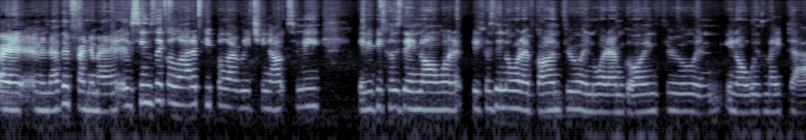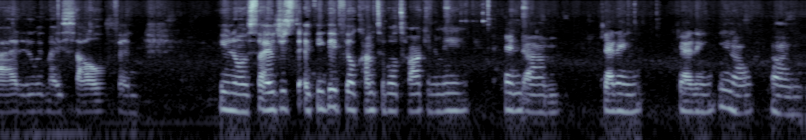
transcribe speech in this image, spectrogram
But and another friend of mine, it seems like a lot of people are reaching out to me, maybe because they know what because they know what I've gone through and what I'm going through, and you know, with my dad and with myself, and you know, so I just I think they feel comfortable talking to me, and um, getting getting you know um,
